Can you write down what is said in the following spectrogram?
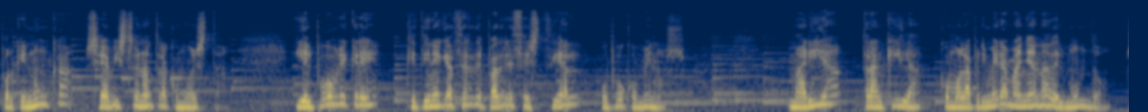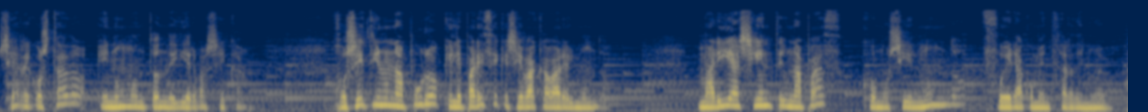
porque nunca se ha visto en otra como esta, y el pobre cree que tiene que hacer de padre celestial o poco menos. María, tranquila, como la primera mañana del mundo, se ha recostado en un montón de hierba seca. José tiene un apuro que le parece que se va a acabar el mundo. María siente una paz como si el mundo fuera a comenzar de nuevo.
